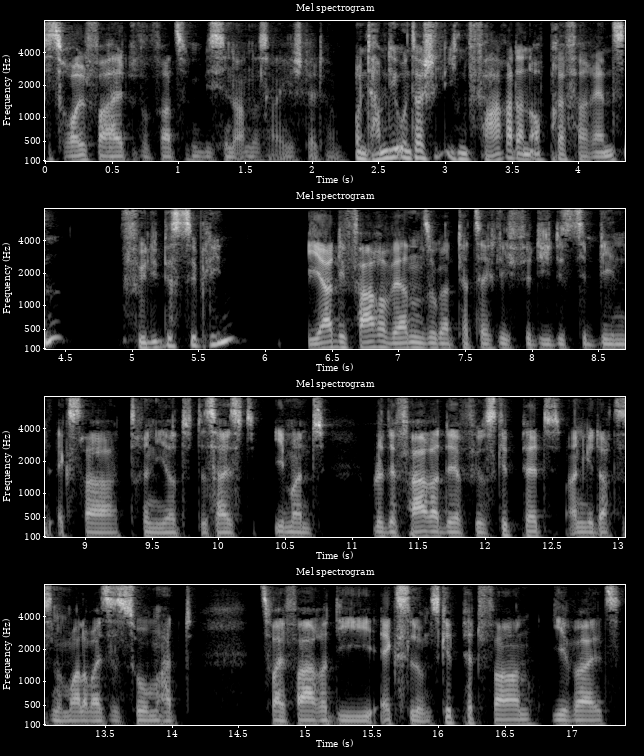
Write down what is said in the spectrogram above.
das Rollverhalten vom Fahrzeug ein bisschen anders eingestellt haben. Und haben die unterschiedlichen Fahrer dann auch Präferenzen für die Disziplin? Ja, die Fahrer werden sogar tatsächlich für die Disziplin extra trainiert. Das heißt, jemand oder der Fahrer, der für Skidpad angedacht ist, normalerweise so, hat zwei Fahrer, die Excel und Skidpad fahren jeweils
